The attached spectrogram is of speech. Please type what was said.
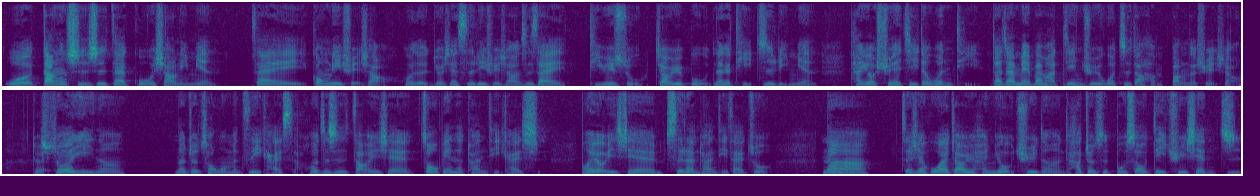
我当时是在国小里面，在公立学校或者有些私立学校是在体育署、教育部那个体制里面，它有学籍的问题，大家没办法进去。我知道很棒的学校，对，所以呢，那就从我们自己开始啊，或者是找一些周边的团体开始，会有一些私人团体在做。那这些户外教育很有趣的，它就是不受地区限制，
